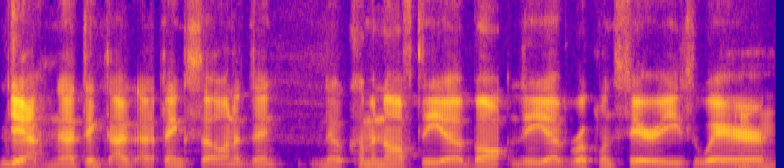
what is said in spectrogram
Yeah, I think I, I think so, and I think you know coming off the uh, ball, the uh, Brooklyn series where. Mm-hmm.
